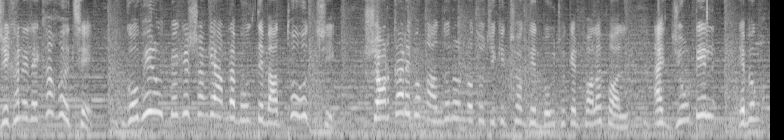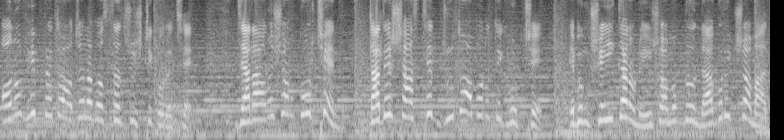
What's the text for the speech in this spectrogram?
যেখানে লেখা হয়েছে, গভীর উদ্বেগের সঙ্গে আমরা বলতে বাধ্য হচ্ছি। সরকার এবং আন্দোলনরত চিকিৎসকদের বৈঠকের ফলাফল এক জটিল এবং অনভিপ্রেত অচলাবস্থা সৃষ্টি করেছে। যারা অনশন করছেন, তাদের স্বাস্থ্যের দ্রুত অবনতি ঘটছে এবং সেই কারণে সমগ্র নাগরিক সমাজ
